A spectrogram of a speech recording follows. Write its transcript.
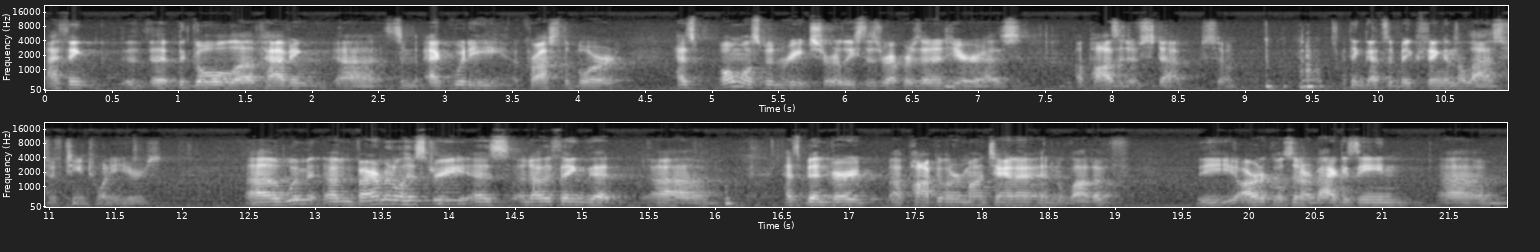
I think the, the goal of having uh, some equity across the board has almost been reached, or at least is represented here as a positive step. So I think that's a big thing in the last 15, 20 years. Uh, women, environmental history is another thing that uh, has been very uh, popular in Montana, and a lot of the articles in our magazine um,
